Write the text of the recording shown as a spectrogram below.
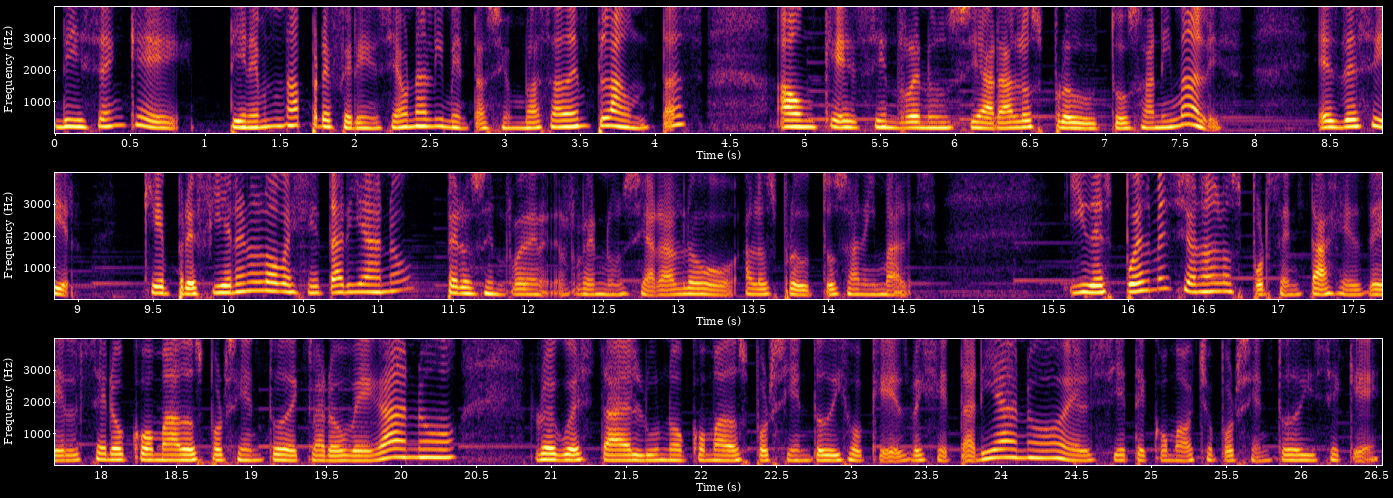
dicen que tienen una preferencia a una alimentación basada en plantas, aunque sin renunciar a los productos animales. Es decir, que prefieren lo vegetariano, pero sin renunciar a, lo, a los productos animales. Y después mencionan los porcentajes del 0,2% declaró vegano, luego está el 1,2% dijo que es vegetariano, el 7,8% dice que,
